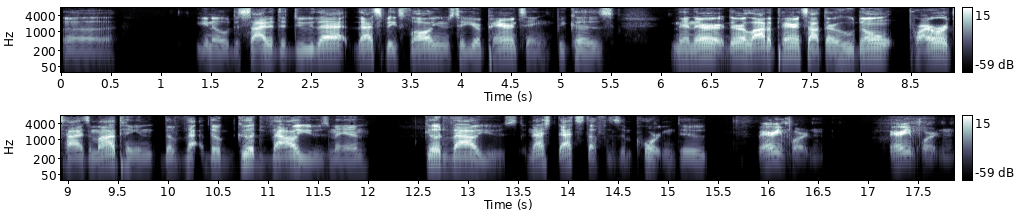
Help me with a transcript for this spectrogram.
uh you know decided to do that that speaks volumes to your parenting because man, there there are a lot of parents out there who don't prioritize, in my opinion, the the good values, man. Good values. And that's that stuff is important, dude. Very important. Very important.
